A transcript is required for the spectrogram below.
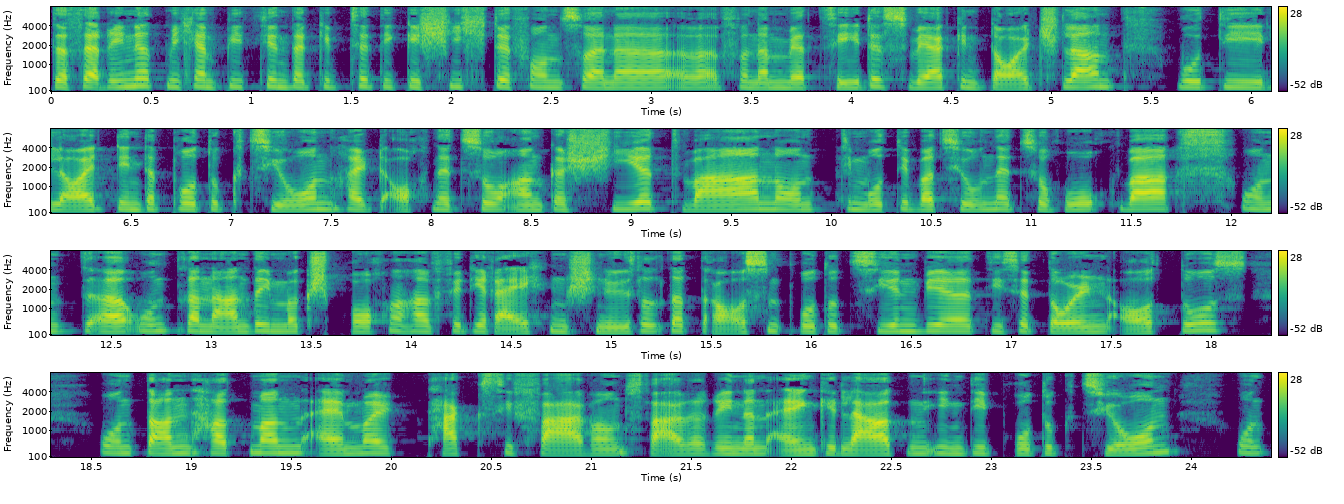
Das erinnert mich ein bisschen, da gibt's ja die Geschichte von so einer, äh, von einem Mercedes-Werk in Deutschland, wo die Leute in der Produktion halt auch nicht so engagiert waren und die Motivation nicht so hoch war und äh, untereinander immer gesprochen haben, für die reichen Schnösel da draußen produzieren wir diese tollen Autos. Und dann hat man einmal Taxifahrer und Fahrerinnen eingeladen in die Produktion und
